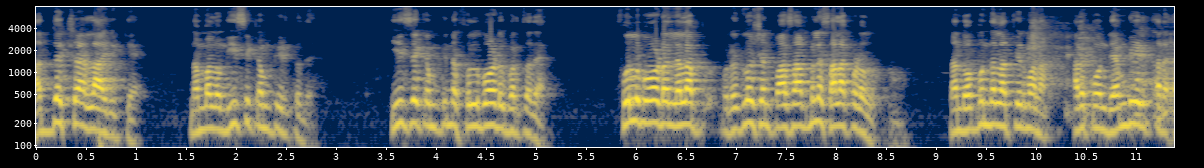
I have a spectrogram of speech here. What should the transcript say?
ಅಧ್ಯಕ್ಷ ಅಲ್ಲ ಇದಕ್ಕೆ. ನಮ್ಮಲ್ಲಿ ಒಂದು ಇ ಸಿ ಕಮಿಟಿ ಇರ್ತದೆ ಇ ಸಿ ಕಮಿಟಿಯಿಂದ ಫುಲ್ ಬೋರ್ಡ್ ಬರ್ತದೆ. ಫುಲ್ ಬೋರ್ಡಲ್ಲೆಲ್ಲ ರೆಸಲ್ಯೂಷನ್ ಪಾಸ್ ಆದಮೇಲೆ ಸಾಲ ಕೊಡೋದು. ನಂದು ಒಬ್ಬಂದೆಲ್ಲ ತೀರ್ಮಾನ. ಅದಕ್ಕೆ ಒಂದು ಎಂ ಡಿ ಇರ್ತಾರೆ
